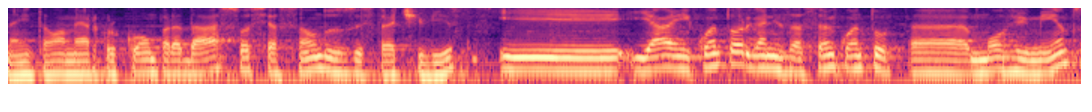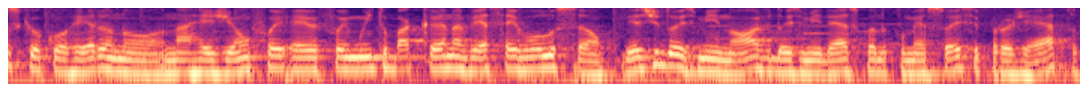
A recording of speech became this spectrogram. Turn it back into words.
né? Então a Mercur compra da Associação dos Extrativistas e, e a, enquanto organização, enquanto uh, movimentos que ocorreram no, na região, foi, eh, foi muito bacana ver essa evolução. Desde 2009, 2010, quando começou esse projeto,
